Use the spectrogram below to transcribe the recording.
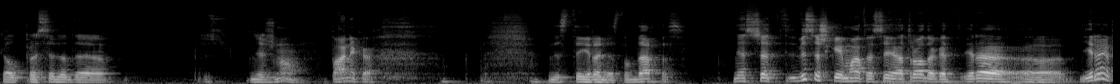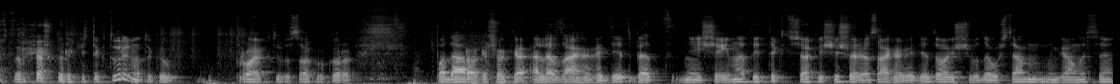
gal prasideda, nežinau, panika. Nes tai yra nestandartas. Nes čia visiškai matosi, atrodo, kad yra, yra ir, kažkur architektūrinių tokių projektų visokių, kur padaro kažkokią ale Zaha Hadid, bet neišeina, tai tik tiesiog iš išorės Zaha Hadid, o iš vidaus ten gaunasi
